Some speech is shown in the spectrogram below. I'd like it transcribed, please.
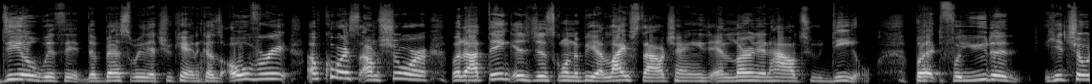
deal with it the best way that you can. Because over it, of course, I'm sure, but I think it's just going to be a lifestyle change and learning how to deal. But for you to hit your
